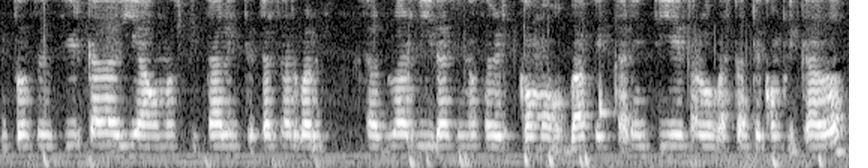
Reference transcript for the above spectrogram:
Entonces ir cada día a un hospital e intentar salvar, salvar vidas y no saber cómo va a afectar en ti es algo bastante complicado.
